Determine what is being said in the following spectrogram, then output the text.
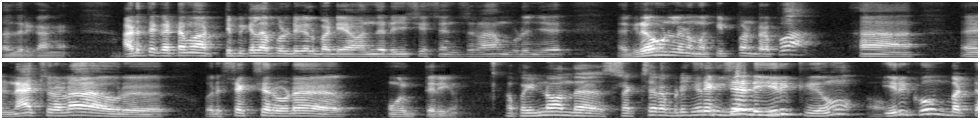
தந்திருக்காங்க. அடுத்த கட்டமாக டிப்பிக்கலாக பொலிட்டிக்கல் பார்ட்டியாக வந்து ரெஜிஸ்ட்ரேஷன்ஸ்லாம் முடிஞ்சு கிரவுண்டில் நம்ம ஹிட் பண்ணுறப்போ நேச்சுரலாக ஒரு ஒரு ஸ்ட்ரக்சரோட உங்களுக்கு தெரியும். அப்போ இன்னும் அந்த ஸ்ட்ரக்சர் அப்படிங்கிறது ஸ்ட்ரக்சர்டு இருக்கும் இருக்கும் பட்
